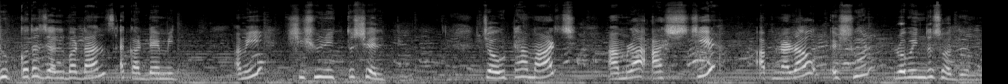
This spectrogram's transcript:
রূপকথা জলবা ডান্স একাডেমি আমি শিশু নৃত্য শিল্পী। চৌঠা মার্চ, আমরা আসছি, আপনারাও এসুন রবীন্দ্র সদনে।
